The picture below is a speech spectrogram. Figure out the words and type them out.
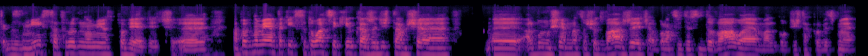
tak z miejsca trudno mi odpowiedzieć. E, na pewno miałem takich sytuacji kilka, że gdzieś tam się e, albo musiałem na coś odważyć, albo na coś zdecydowałem, albo gdzieś tak powiedzmy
